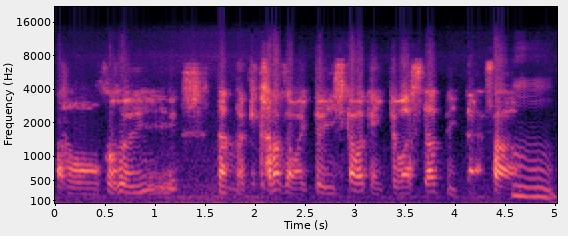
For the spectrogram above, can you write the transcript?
あの、そうなんだっけ、金沢行って、石川県行ってましたって言ったらさ、あ。うんうん。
